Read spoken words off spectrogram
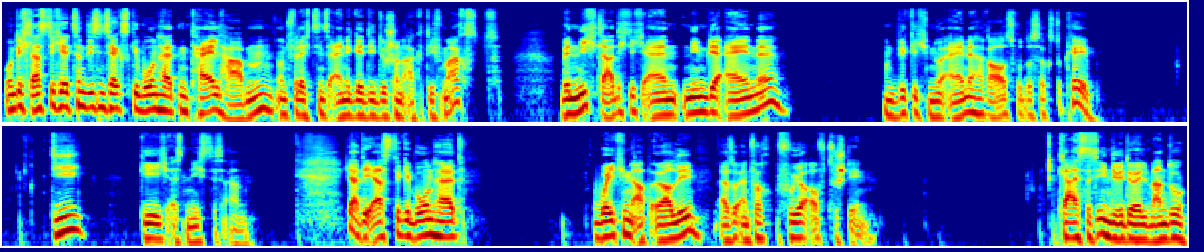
Und ich lasse dich jetzt an diesen sechs Gewohnheiten teilhaben und vielleicht sind es einige, die du schon aktiv machst. Wenn nicht, lade ich dich ein, nimm dir eine und wirklich nur eine heraus, wo du sagst, okay, die gehe ich als nächstes an. Ja, die erste Gewohnheit, waking up early, also einfach früher aufzustehen. Klar ist das individuell, wann du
